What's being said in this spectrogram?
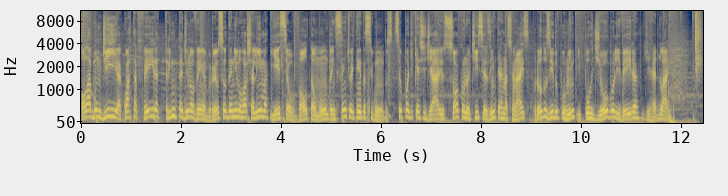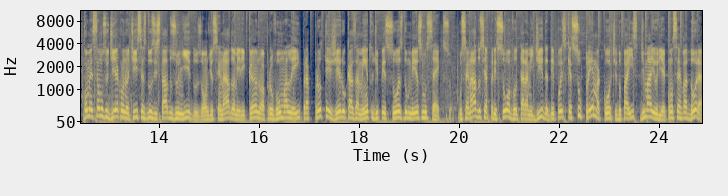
Olá, bom dia. Quarta-feira, 30 de novembro. Eu sou Danilo Rocha Lima e esse é o Volta ao Mundo em 180 segundos. Seu podcast diário só com notícias internacionais, produzido por mim e por Diogo Oliveira, de Headline. Começamos o dia com notícias dos Estados Unidos, onde o Senado americano aprovou uma lei para proteger o casamento de pessoas do mesmo sexo. O Senado se apressou a votar a medida depois que a Suprema Corte do país, de maioria conservadora,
